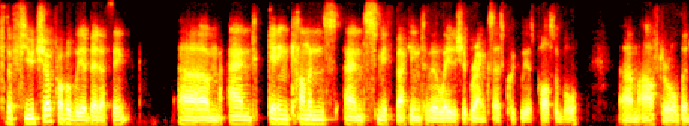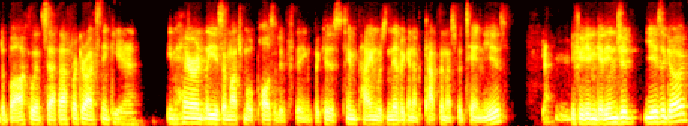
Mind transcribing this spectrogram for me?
for the future probably a better thing. Um, and getting Cummins and Smith back into the leadership ranks as quickly as possible um, after all the debacle in South Africa, I think Yeah, inherently is a much more positive thing because Tim Paine was never going to captain us for 10 years. Yeah. If he didn't get injured years ago,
